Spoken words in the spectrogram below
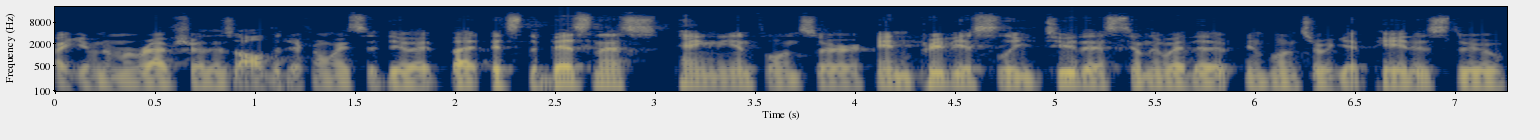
by giving them a rev share. There's all the different ways to do it, but it's the business paying the influencer. And previously to this, the only way the influencer would get paid is through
